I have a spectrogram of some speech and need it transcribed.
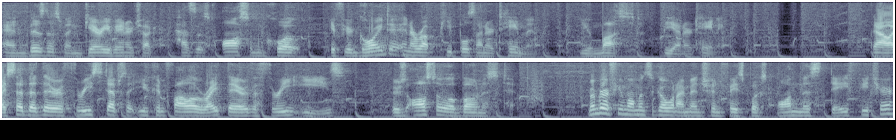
and businessman Gary Vaynerchuk has this awesome quote If you're going to interrupt people's entertainment, you must be entertaining. Now, I said that there are three steps that you can follow right there, the three E's. There's also a bonus tip. Remember a few moments ago when I mentioned Facebook's On This Day feature?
